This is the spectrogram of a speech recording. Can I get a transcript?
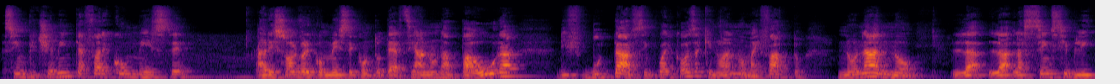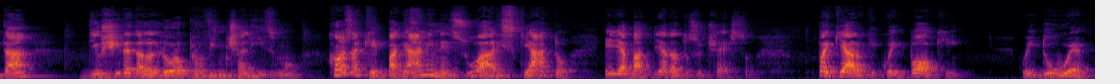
semplicemente a fare commesse a risolvere commesse conto terzi, hanno una paura di buttarsi in qualcosa che non hanno mai fatto, non hanno la, la, la sensibilità di uscire dal loro provincialismo, cosa che Pagani nel suo ha rischiato e gli ha, gli ha dato successo. Poi è chiaro che quei pochi, quei due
